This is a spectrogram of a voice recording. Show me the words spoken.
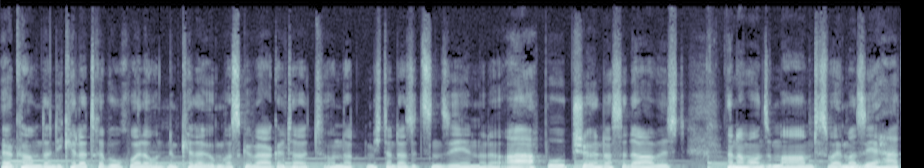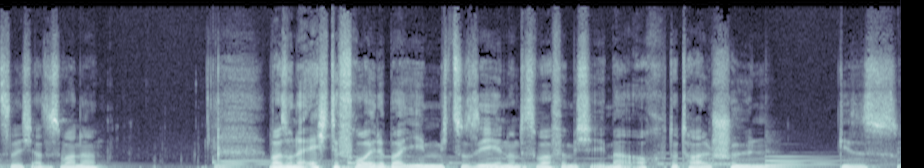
er kam dann die Kellertreppe hoch, weil er unten im Keller irgendwas gewerkelt hat und hat mich dann da sitzen sehen oder ach Bub, schön, dass du da bist. Dann haben wir uns umarmt. Es war immer sehr herzlich. Also es war eine war so eine echte Freude bei ihm, mich zu sehen und es war für mich immer auch total schön, dieses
